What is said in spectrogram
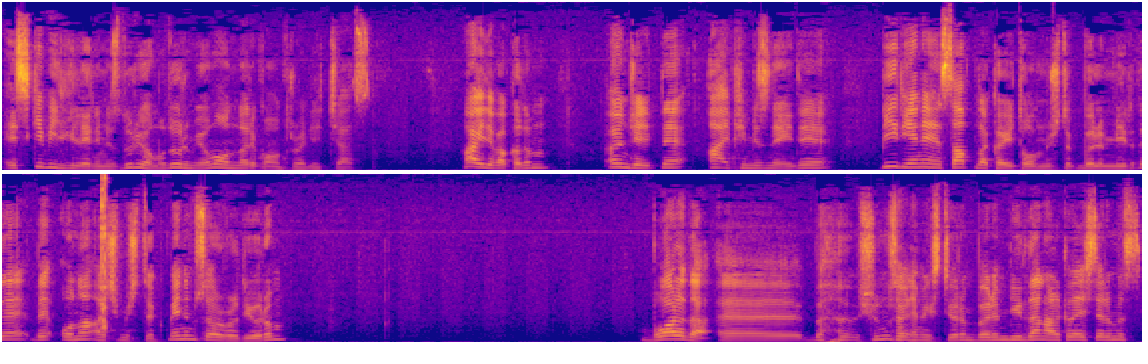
eski bilgilerimiz duruyor mu durmuyor mu onları kontrol edeceğiz. Haydi bakalım. Öncelikle IP'miz neydi? Bir yeni hesapla kayıt olmuştuk bölüm 1'de ve ona açmıştık. Benim server diyorum. Bu arada eee, şunu söylemek istiyorum. Bölüm 1'den arkadaşlarımız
